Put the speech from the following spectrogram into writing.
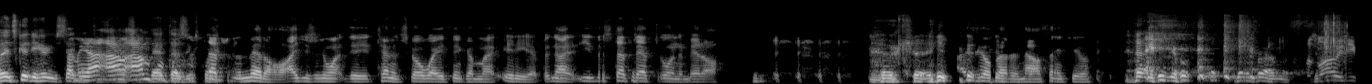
But it's good to hear you say I mean, that. I, Tom. I- I'm That does proposing explain. steps in the middle. I just didn't want the tenants go away, think I'm an idiot, but not, the steps have to go in the middle. Okay. I feel better now. Thank you. no, no problem. As long as you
